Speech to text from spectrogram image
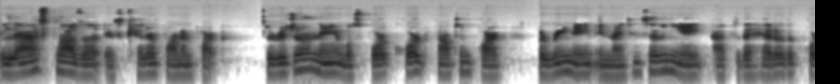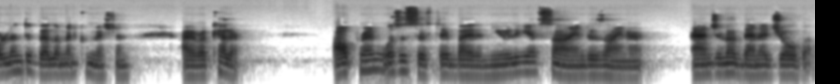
The last plaza is Keller Fountain Park. The original name was Forecourt Fountain Park, but renamed in 1978 after the head of the Portland Development Commission, Ira Keller. Halprin was assisted by the newly assigned designer, Angela Danadjieva.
